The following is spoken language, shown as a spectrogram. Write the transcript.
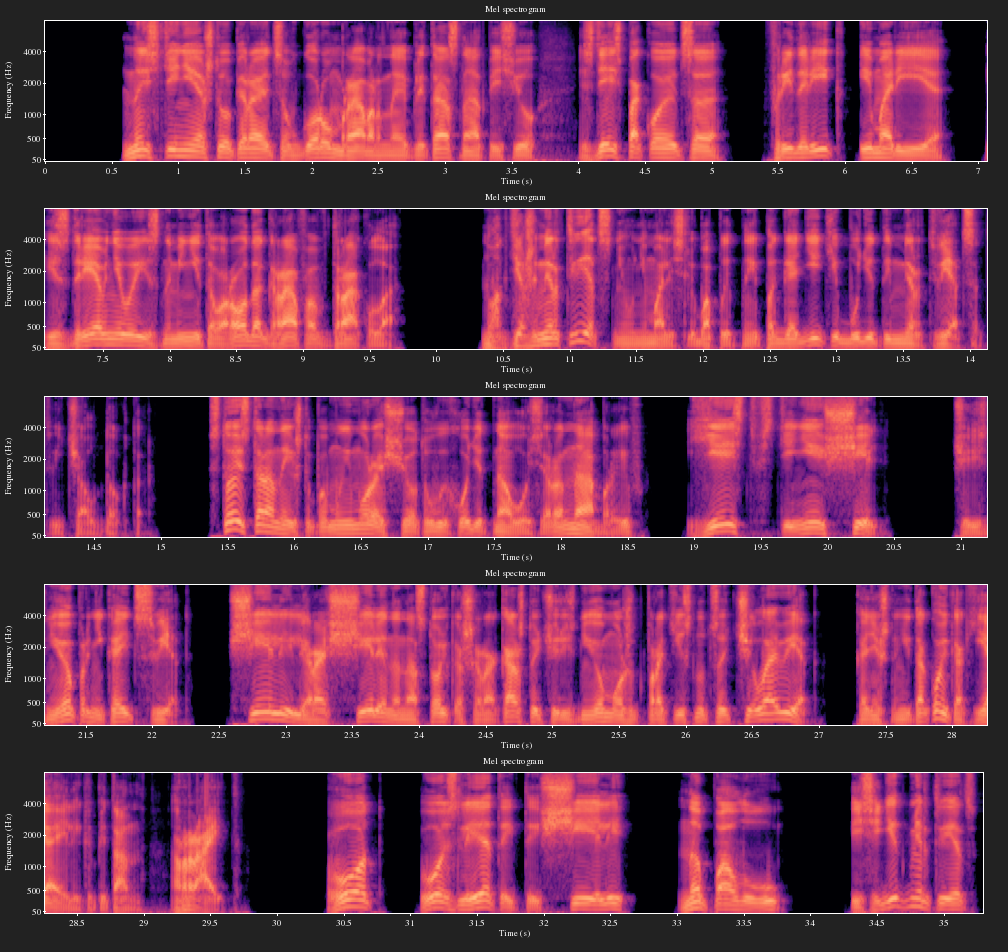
На стене, что упирается в гору, мраморная плита с надписью «Здесь покоятся Фредерик и Мария, Из древнего и знаменитого рода графов Дракула. «Ну а где же мертвец?» — не унимались любопытные. «Погодите, будет и мертвец», — отвечал доктор. «С той стороны, что по моему расчету выходит на озеро, на обрыв, есть в стене щель. Через нее проникает свет. Щель или расщелина настолько широка, что через нее может протиснуться человек. Конечно, не такой, как я или капитан Райт. Вот возле этой-то щели, на полу, и сидит мертвец.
